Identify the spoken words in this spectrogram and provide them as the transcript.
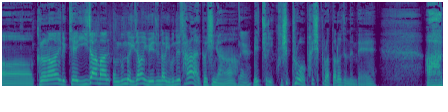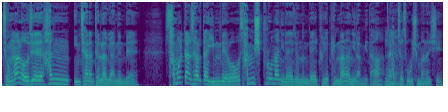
어, 그러나 이렇게 이자만, 온금과 이자만 유예해준다고 이분들이 살아날 것이냐. 네. 매출이 90%, 80%가 떨어졌는데. 아, 정말 어제 한 임차한테 연락이 왔는데 3월달, 4월달 임대로 30%만 인하해줬는데 그게 100만 원이랍니다. 네. 합쳐서 50만 원씩.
